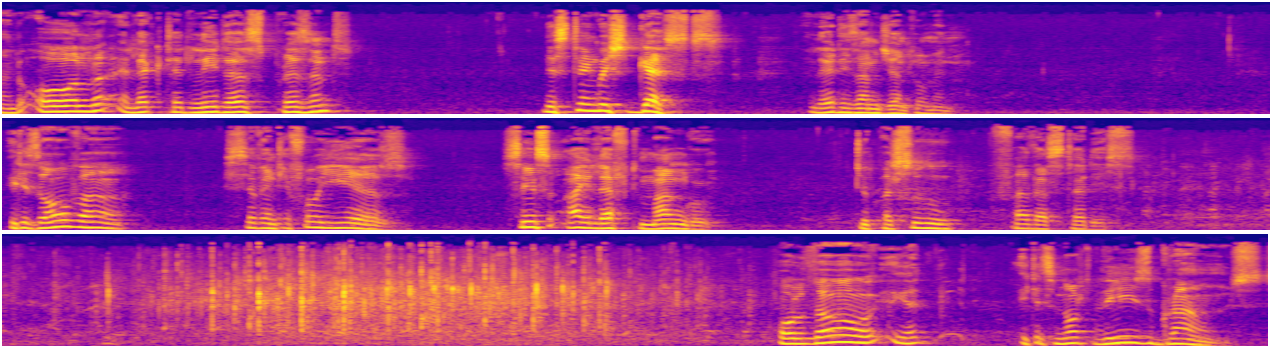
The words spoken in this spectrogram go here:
and all elected leaders present, distinguished guests, ladies and gentlemen. It is over 74 years since I left Mangu to pursue further studies. Although it, it is not these grounds,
